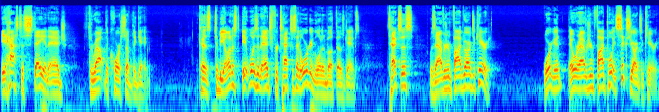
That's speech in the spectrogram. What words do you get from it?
it has to stay an edge throughout the course of the game. Because to be honest, it was an edge for Texas and Oregon going in both those games. Texas was averaging five yards a carry. Oregon, they were averaging 5.6 yards a carry.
